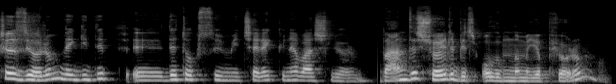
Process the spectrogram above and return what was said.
Çözüyorum ve gidip e, detoks suyumu içerek güne başlıyorum. Ben de şöyle bir olumlama yapıyorum.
